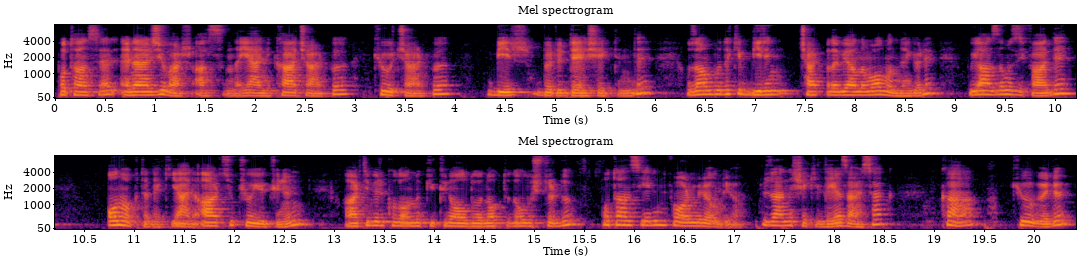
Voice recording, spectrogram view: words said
potansiyel enerji var aslında. Yani K çarpı Q çarpı 1 bölü D şeklinde. O zaman buradaki birin çarpmada bir anlamı olmadığına göre bu yazdığımız ifade o noktadaki yani artı Q yükünün artı bir klonluk yükün olduğu noktada oluşturduğu potansiyelin formülü oluyor. Düzenli şekilde yazarsak K Q bölü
